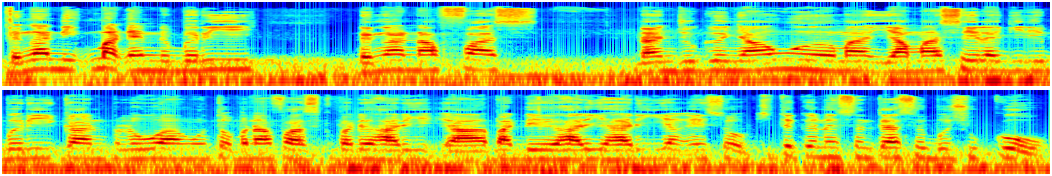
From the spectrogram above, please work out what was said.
Dengan nikmat yang diberi Dengan nafas dan juga nyawa yang masih lagi diberikan peluang untuk bernafas kepada hari uh, pada hari-hari yang esok. Kita kena sentiasa bersyukur.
